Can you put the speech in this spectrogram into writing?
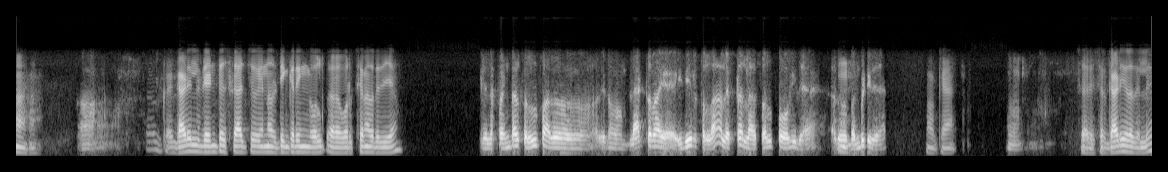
ಹಾಂ ಹಾಂ. ಹಾಂ. ಗಾಡೀಲಿ ಡೆಂಟ್ ಸ್ಕ್ರಾಚು ಏನಾದ್ರು ಟಿಂಕರಿಂಗ್ ವರ್ಕ್ಸ್ ಏನಾದರೂ ಇದೆಯಾ? ಇಲ್ಲ ಫ್ರಂಟಲ್ಲಿ ಸ್ವಲ್ಪ ಅದು ಏನು ಬ್ಲ್ಯಾಕ್ ಥರ ಇದಿರುತ್ತಲ್ಲ ಲೆಫ್ಟಲ್ಲ ಸ್ವಲ್ಪ ಹೋಗಿದೆ ಅದು. ಬಂದ್ಬಿಟ್ಟಿದೆ. ಓಕೆ. ಹ್ಞೂ ಸರಿ ಸರ್. ಗಾಡಿ ಇರೋದಲ್ಲಿ?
